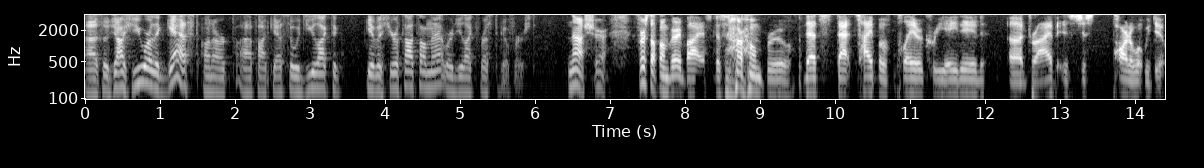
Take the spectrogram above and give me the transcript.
Uh, so, Josh, you are the guest on our uh, podcast. So, would you like to give us your thoughts on that, or would you like for us to go first? No, sure. First off, I'm very biased because in our home brew, that's that type of player created uh, drive is just part of what we do.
